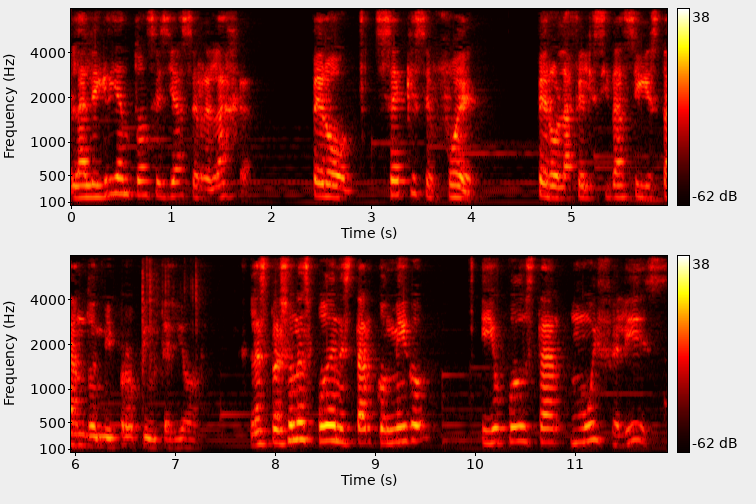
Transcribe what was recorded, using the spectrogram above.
la alegría entonces ya se relaja. Pero sé que se fue, pero la felicidad sigue estando en mi propio interior. Las personas pueden estar conmigo y yo puedo estar muy feliz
